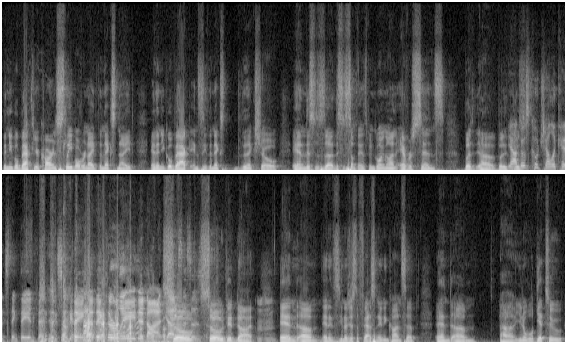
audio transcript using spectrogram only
Then you go back to your car and sleep overnight the next night. And then you go back and see the next the next show. And this is uh, this is something that's been going on ever since but uh, but it Yeah, was those Coachella kids think they invented something that they clearly did not. Yes, so this is. so did not, and um, and it's you know just a fascinating concept, and um, uh, you know we'll get to.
